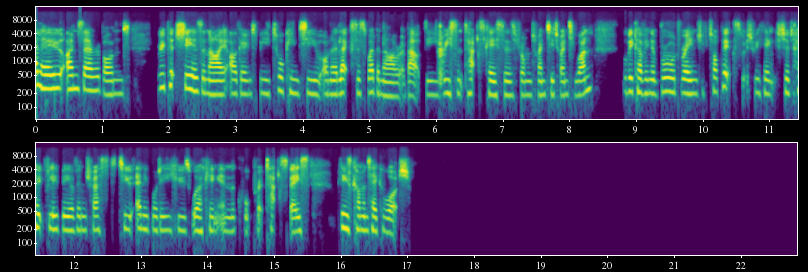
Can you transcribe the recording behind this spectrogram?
Hello, I'm Sarah Bond. Rupert Shiers and I are going to be talking to you on a Lexis webinar about the recent tax cases from 2021. We'll be covering a broad range of topics, which we think should hopefully be of interest to anybody who's working in the corporate tax space. Please come and take a watch.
